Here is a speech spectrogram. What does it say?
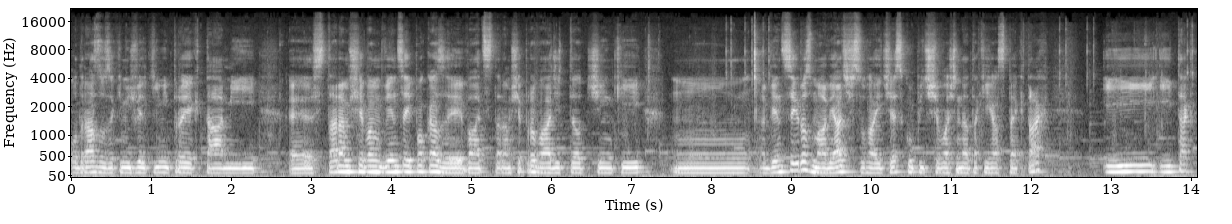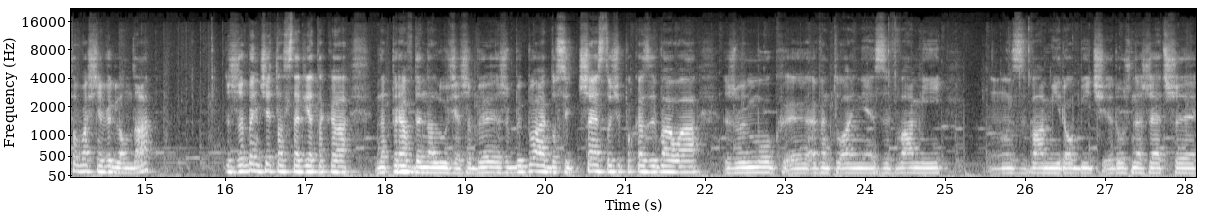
od razu z jakimiś wielkimi projektami. E, Staram się Wam więcej pokazywać, staram się prowadzić te odcinki, mm, więcej rozmawiać, słuchajcie, skupić się właśnie na takich aspektach. I, I tak to właśnie wygląda że będzie ta seria taka naprawdę na luzie, żeby, żeby była dosyć często się pokazywała, żebym mógł e, ewentualnie z wami z wami robić różne rzeczy,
